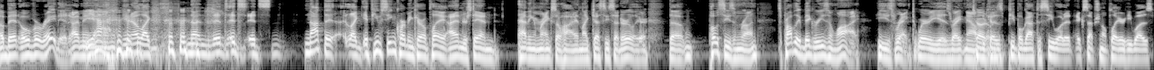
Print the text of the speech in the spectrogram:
a bit overrated. I mean, yeah. you know, like no, it's it's it's not the like if you've seen Corbin Carroll play, I understand having him ranked so high. And like Jesse said earlier, the postseason run is probably a big reason why he's ranked where he is right now totally. because people got to see what an exceptional player he was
